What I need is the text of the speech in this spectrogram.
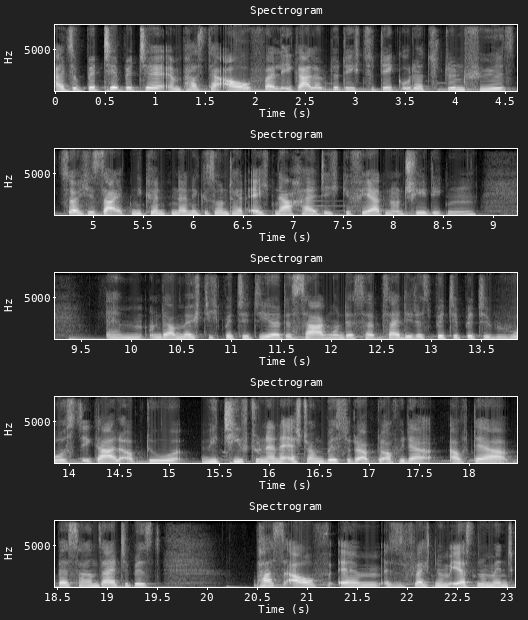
Also bitte, bitte ähm, pass da auf, weil egal ob du dich zu dick oder zu dünn fühlst, solche Seiten, die könnten deine Gesundheit echt nachhaltig gefährden und schädigen. Ähm, und da möchte ich bitte dir das sagen und deshalb sei dir das bitte, bitte bewusst, egal ob du, wie tief du in einer Essstörung bist oder ob du auch wieder auf der besseren Seite bist pass auf, ähm, es ist vielleicht nur im ersten Moment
